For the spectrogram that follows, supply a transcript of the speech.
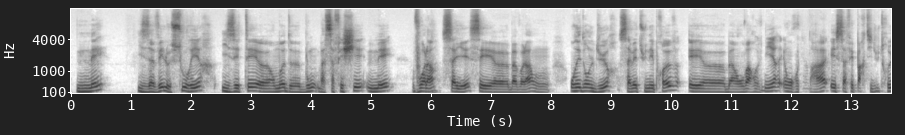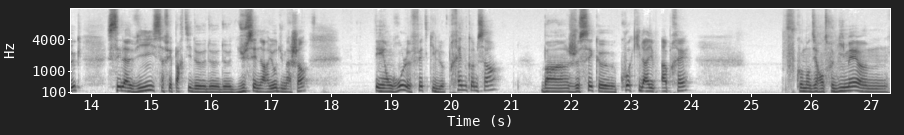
mais ils avaient le sourire, ils étaient euh, en mode bon, bah ça fait chier, mais voilà, ça y est, c'est euh, bah voilà, on, est dans le dur, ça va être une épreuve et euh, bah, on va revenir et on reviendra et ça fait partie du truc. C'est la vie, ça fait partie de, du scénario, du machin. Et en gros, le fait qu'ils le prennent comme ça, ben, je sais que quoi qu'il arrive après, comment dire, entre guillemets, euh,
